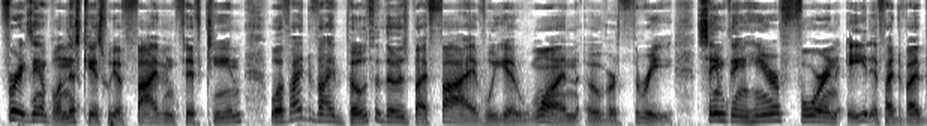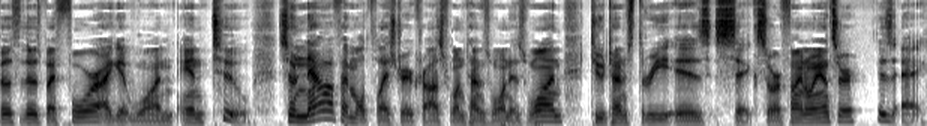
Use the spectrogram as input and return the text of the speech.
For example, in this case, we have 5 and 15. Well, if I divide both of those by 5, we get 1 over 3. Same thing here, 4 and 8. If I divide both of those by 4, I get 1 and 2. So now if I multiply straight across, 1 times 1 is 1, 2 times 3 is 6. So our final answer is A.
